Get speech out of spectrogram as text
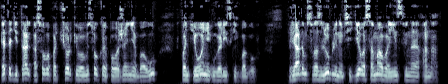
Эта деталь особо подчеркивала высокое положение Бау в пантеоне угорицких богов. Рядом с возлюбленным сидела сама воинственная Анат.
